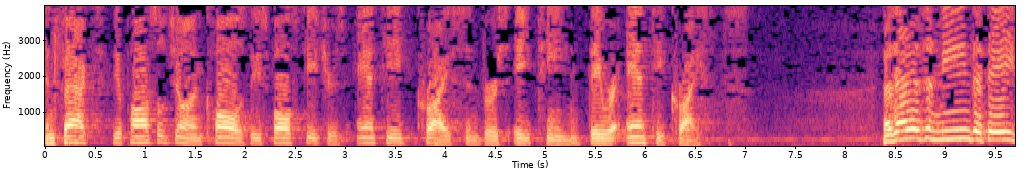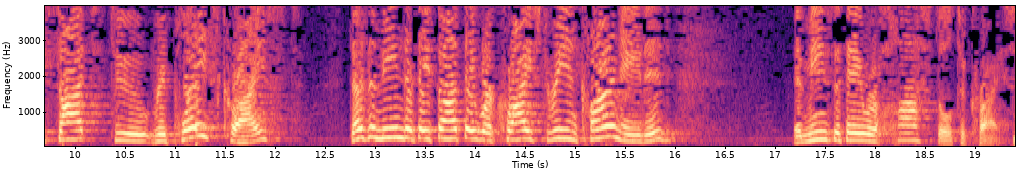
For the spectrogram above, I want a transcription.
In fact, the Apostle John calls these false teachers antichrists in verse 18. They were antichrists. Now that doesn't mean that they sought to replace Christ. Doesn't mean that they thought they were Christ reincarnated. It means that they were hostile to Christ.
